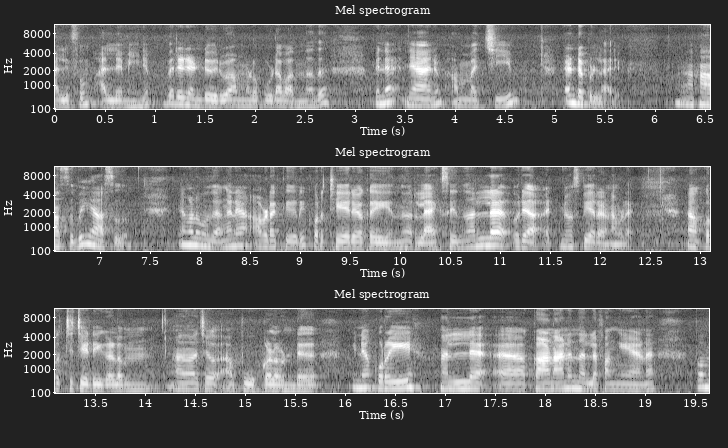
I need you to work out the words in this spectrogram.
അലിഫും അല്ലമീനും. ഇവർ രണ്ടുപേരും നമ്മളെ കൂടെ വന്നത്. പിന്നെ ഞാനും അമ്മച്ചിയും രണ്ട് പിള്ളേരും. ഹാസിബ് യാസിബും ഞങ്ങൾ അങ്ങനെ അവിടെ കയറി കുറച്ച് നേരമൊക്കെ ഇരുന്ന് റിലാക്സ് ചെയ്ത് നല്ല ഒരു അറ്റ്മോസ്ഫിയറാണ് അവിടെ. കുറച്ച് ചെടികളും പൂക്കളുണ്ട്. പിന്നെ കുറേ നല്ല കാണാനും നല്ല ഭംഗിയാണ്. അപ്പം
